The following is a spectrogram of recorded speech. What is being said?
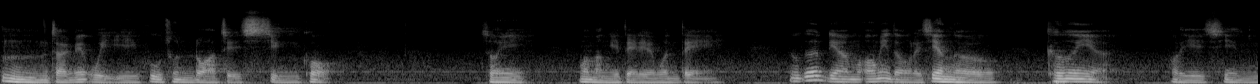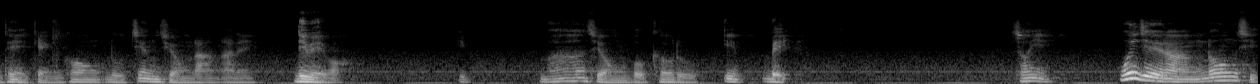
毋知要为伊付出偌济辛苦，所以我问伊第二个问题：如果念阿弥陀佛的圣号，可以啊，互你身体健康如正常人安尼，你袂无？伊马上无考虑，伊袂。所以每一个人拢是。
